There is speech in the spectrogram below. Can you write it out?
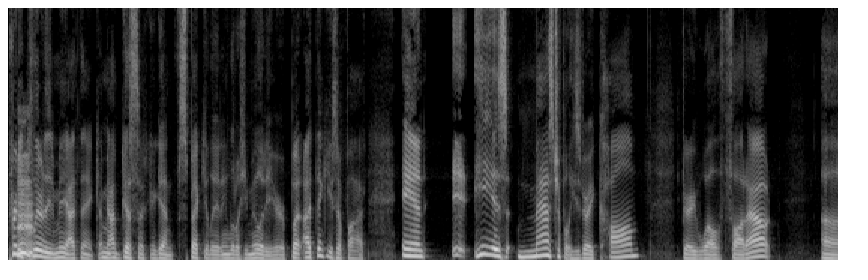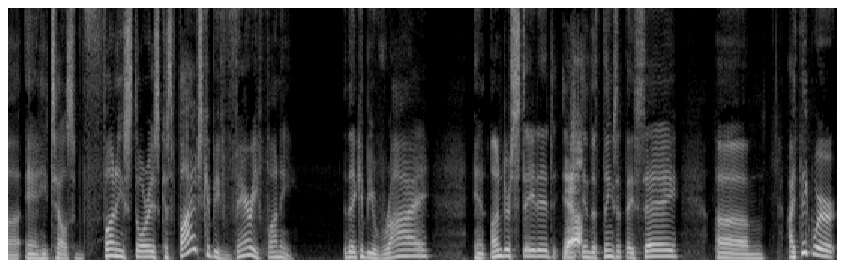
pretty clearly to me. I think. I mean, I guess again speculating, a little humility here, but I think he's a five, and it, he is masterful. He's very calm, very well thought out uh, and he tells funny stories because fives can be very funny. They can be wry and understated in, in the things that they say. Um, I think where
